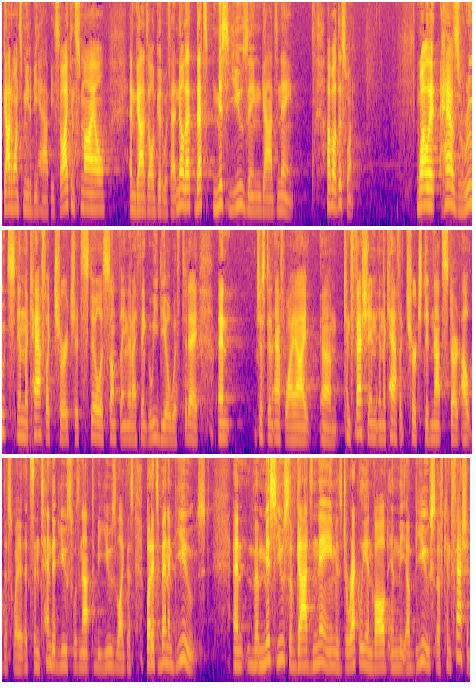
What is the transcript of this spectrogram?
God wants me to be happy. So I can smile and God's all good with that. No, that, that's misusing God's name. How about this one? While it has roots in the Catholic Church, it still is something that I think we deal with today. And just an FYI, um, confession in the Catholic Church did not start out this way. Its intended use was not to be used like this, but it's been abused. And the misuse of God's name is directly involved in the abuse of confession,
